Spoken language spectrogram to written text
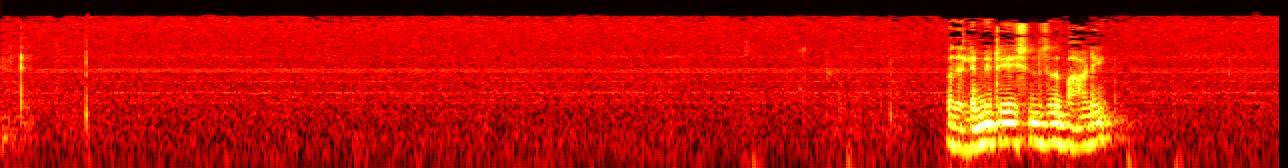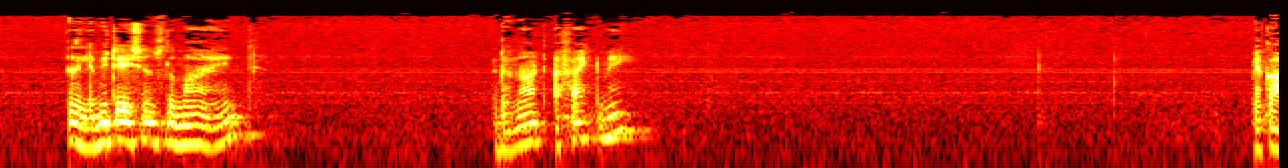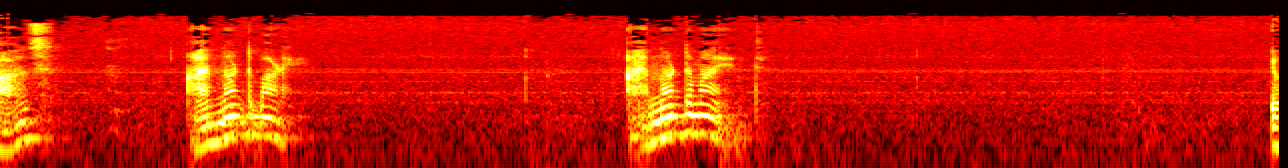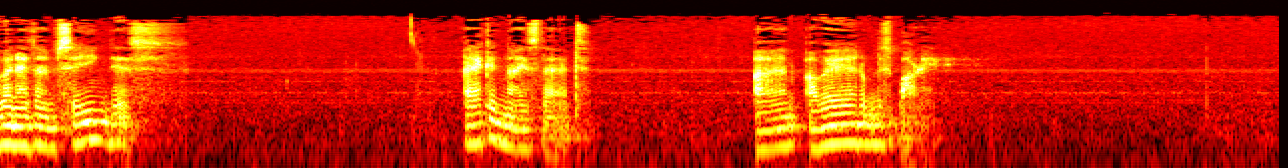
But the limitations of the body the limitations of the mind do not affect me. Because I am not the body. I am not the mind. Even as I'm saying this, I recognize that I am aware of this body.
